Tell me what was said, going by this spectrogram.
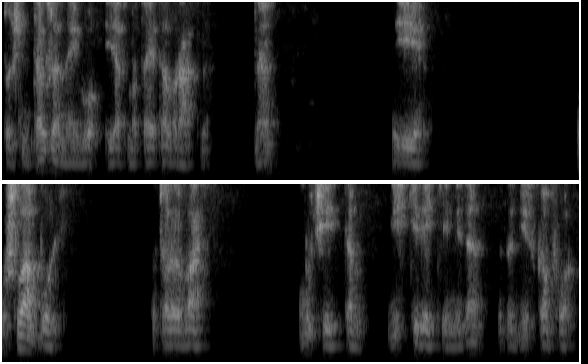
точно так же оно его и отмотает обратно. Да? И ушла боль, которая вас мучает там десятилетиями, да, этот дискомфорт,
